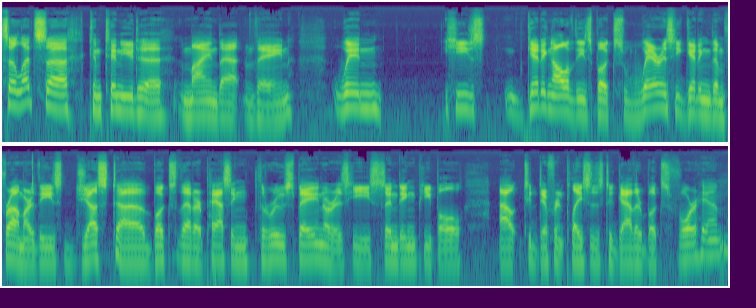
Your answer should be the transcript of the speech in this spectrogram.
So let's uh, continue to mine that vein. When he's getting all of these books, where is he getting them from? Are these just uh, books that are passing through Spain, or is he sending people out to different places to gather books for him?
